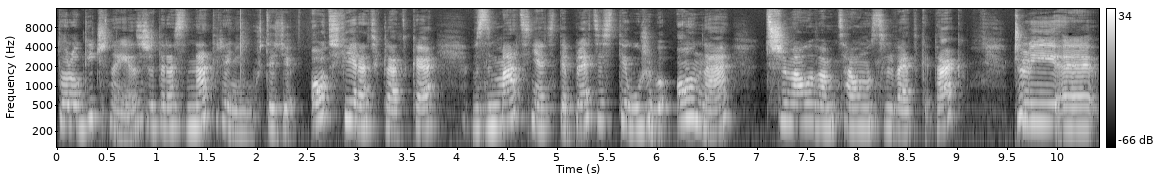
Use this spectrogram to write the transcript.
to logiczne jest, że teraz na treningu chcecie otwierać klatkę, wzmacniać te plecy z tyłu, żeby one trzymały Wam całą sylwetkę, tak? Czyli e,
